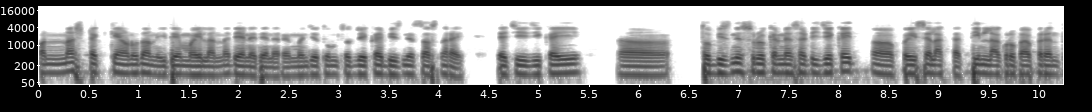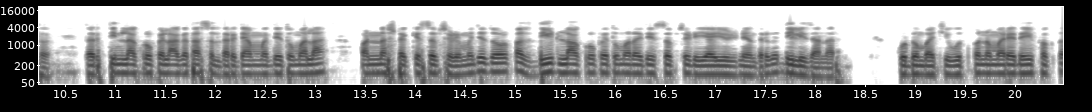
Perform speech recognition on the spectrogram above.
पन्नास टक्के अनुदान इथे महिलांना देण्यात येणार आहे. म्हणजे तुमचं जे काही बिझनेस असणार आहे त्याची जी काही तो बिझनेस सुरू करण्यासाठी जे काही पैसे लागतात तीन लाख रुपयापर्यंत तर तीन लाख रुपये लागत असेल तर त्यामध्ये तुम्हाला पन्नास टक्के सबसिडी म्हणजे जवळपास दीड लाख रुपये तुम्हाला इथे सबसिडी या योजनेअंतर्गत दिली जाणार. कुटुंबाची उत्पन्न मर्यादा ही फक्त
